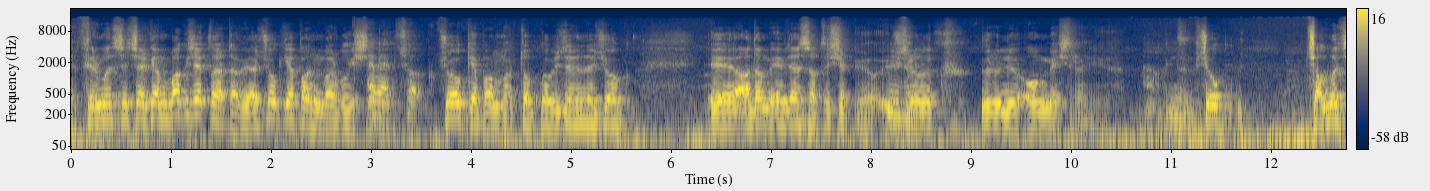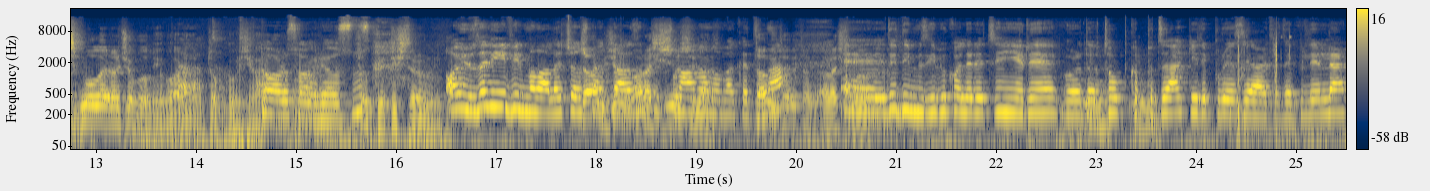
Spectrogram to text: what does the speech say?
E, Firma seçerken bakacaklar tabii ya. Çok yapan var bu işleri. Evet çok. Çok yapan var. Topkapı üzerinde de çok. E, adam evden satış yapıyor. 3 liralık ürünü 15 lira diyor. Çok çalma çıkma olayları çok oluyor bu arada Evet. Topkapı civarında. Doğru söylüyorsunuz. Çok kötü işler oluyor. O yüzden iyi firmalarla çalışmak Tabii canım, lazım. Pişman lazım. olmamak adına. Tabii, tabii, tabii, araştırmalar Ee, dediğimiz gibi Kolaret'in yeri burada Topkapı'da gelip buraya ziyaret edebilirler.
